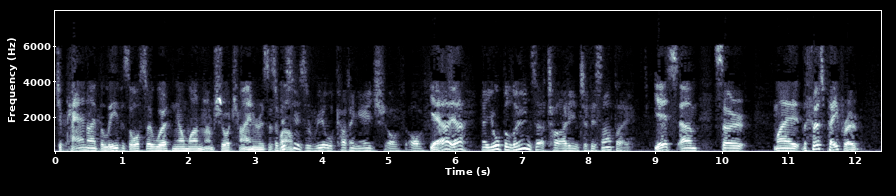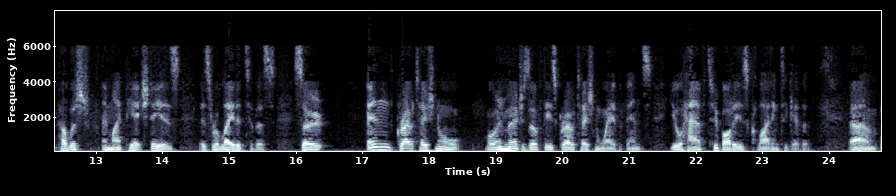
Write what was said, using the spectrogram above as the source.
Japan, I believe, is also working on one. and I'm sure China is as So well. this is a real cutting edge of, of yeah, yeah. Now your balloons are tied into this, aren't they? Yes. Um, so my the first paper I published in my PhD is is related to this. So in gravitational or in mergers of these gravitational wave events, you'll have two bodies colliding together. Um,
